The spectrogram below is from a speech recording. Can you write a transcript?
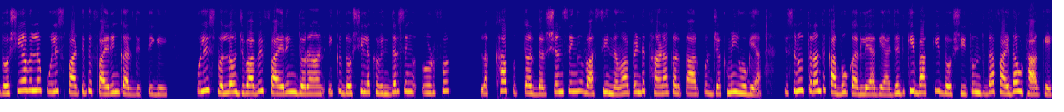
ਦੋਸ਼ੀਆਂ ਵੱਲੋਂ ਪੁਲਿਸ ਪਾਰਟੀ ਤੇ ਫਾਇਰਿੰਗ ਕਰ ਦਿੱਤੀ ਗਈ। ਪੁਲਿਸ ਵੱਲੋਂ ਜਵਾਬੀ ਫਾਇਰਿੰਗ ਦੌਰਾਨ ਇੱਕ ਦੋਸ਼ੀ ਲਖਵਿੰਦਰ ਸਿੰਘ ਉਰਫ ਲੱਖਾ ਪੁੱਤਰ ਦਰਸ਼ਨ ਸਿੰਘ ਵਾਸੀ ਨਵਾਂ ਪਿੰਡ ਥਾਣਾ ਕਰਤਾਰਪੁਰ ਜ਼ਖਮੀ ਹੋ ਗਿਆ ਜਿਸ ਨੂੰ ਤੁਰੰਤ ਕਾਬੂ ਕਰ ਲਿਆ ਗਿਆ, ਜਦਕਿ ਬਾਕੀ ਦੋਸ਼ੀ ਧੁੰਦ ਦਾ ਫਾਇਦਾ ਉਠਾ ਕੇ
